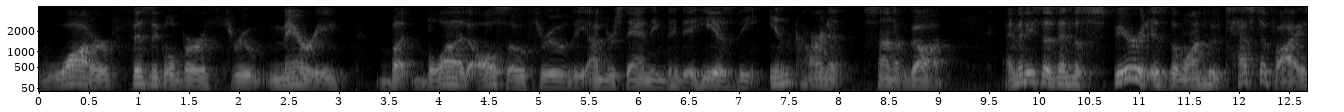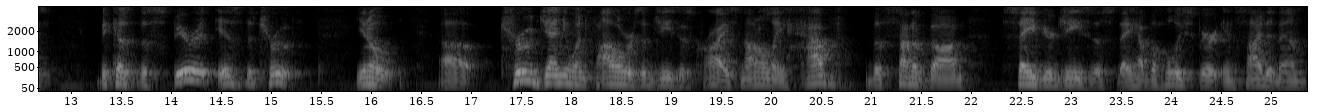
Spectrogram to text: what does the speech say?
water, physical birth through Mary, but blood also through the understanding that he is the incarnate Son of God. And then he says, and the Spirit is the one who testifies because the Spirit is the truth. You know, uh, true, genuine followers of Jesus Christ not only have the Son of God, Savior Jesus, they have the Holy Spirit inside of them.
